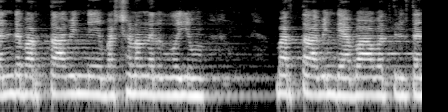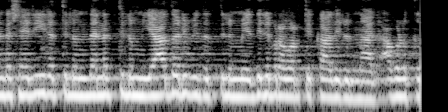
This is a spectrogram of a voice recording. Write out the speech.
തന്റെ ഭർത്താവിന് ഭക്ഷണം നൽകുകയും ഭർത്താവിന്റെ അഭാവത്തിൽ തന്റെ ശരീരത്തിലും ധനത്തിലും യാതൊരു വിധത്തിലും എതിര് പ്രവർത്തിക്കാതിരുന്നാൽ അവൾക്ക്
